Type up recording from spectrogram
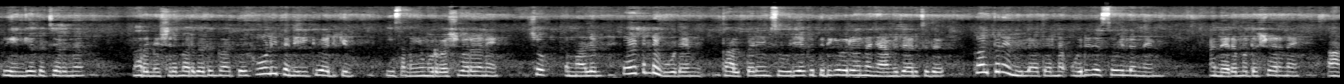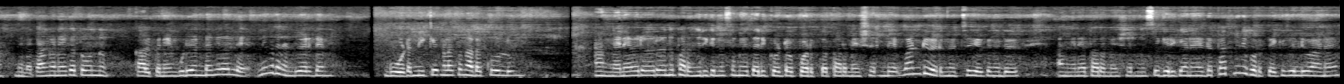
പ്രിയങ്കയൊക്കെ ചേർന്ന് പരമേശ്വരൻ പർവതം കാത്ത് ഹോളി തന്നെ ഇരിക്കുമായിരിക്കും ഈ സമയം ഉർവശി പറയണേ ചോ എന്നാലും ഏട്ടന്റെ കൂടെ കൽപ്പനയും സൂര്യയൊക്കെ തിരികെ വരുമെന്നാണ് ഞാൻ വിചാരിച്ചത്. കൽപ്പനയൊന്നും ഇല്ലാത്ത ഒരു രസവും ഇല്ലെന്നേ അന്നേരം പറയണേ ആ നിനക്ക് അങ്ങനെയൊക്കെ തോന്നും. കൽപ്പനയും കൂടി ഉണ്ടെങ്കിലല്ലേ നിങ്ങളുടെ രണ്ടുപേരുടെയും ഗൂഢനീക്കങ്ങളൊക്കെ നടക്കുകയുള്ളൂ അങ്ങനെ അവരോരോന്ന് പറഞ്ഞിരിക്കുന്ന സമയത്തായിരിക്കോട്ടോ പുറത്ത് പരമേശ്വരന്റെ വണ്ടി വരുന്ന വെച്ച് കേൾക്കുന്നത്. അങ്ങനെ പരമേശ്വരനെ സ്വീകരിക്കാനായിട്ട് പത്മിനി പുറത്തേക്ക് ചെല്ലുവാണ്.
